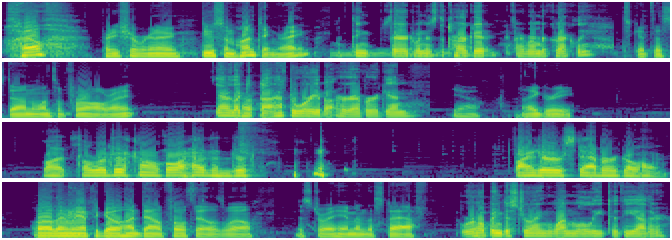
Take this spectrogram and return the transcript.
Well, pretty sure we're gonna do some hunting, right? I think Feredwen is the target, if I remember correctly. Let's get this done once and for all, right? Yeah, I'd like to not have to worry about her ever again. Yeah, I agree. Right, so we're just gonna go ahead and just find her, stab her, go home. Well, then we have to go hunt down Fulthil as well. Destroy him and the staff. We're hoping destroying one will lead to the other.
